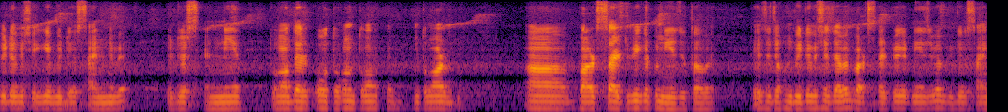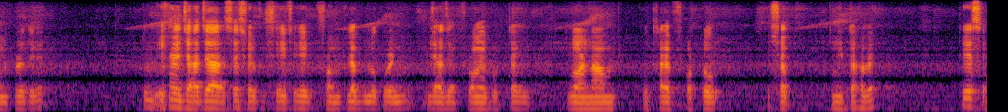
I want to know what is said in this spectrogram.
ভিডিও অফিসে গিয়ে ভিডিও সাইন নেবে। ভিডিও সাইন নিয়ে তোমাদের ও তখন তোমাকে তোমার বার্থ সার্টিফিকেটও নিয়ে যেতে হবে। ঠিক আছে? যখন ভিডিও অফিসে যাবে বার্থ সার্টিফিকেট নিয়ে যাবে ভিডিও সাইন করে দেবে। তো এখানে যা যা আছে সে, সেই সেই ফর্ম ফিল আপগুলো করে নেবে। যা যা ফর্মে ভরতে হবে তোমার নাম, কোথায় ফটো এসব নিতে হবে। ঠিক আছে?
